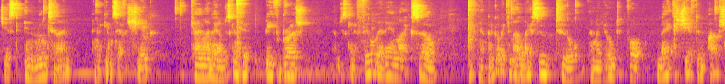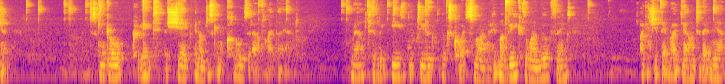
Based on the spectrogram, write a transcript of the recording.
just in the meantime, I'm going to give myself a shape, kind of like that. I'm just going to hit B for brush. I'm just going to fill that in like so. Now I'm going to go back to my lasso tool. And I'm going to to, for Mac Shift and Option. I'm just going to go create a shape and I'm just going to close it off like that. Relatively easy to do. Looks quite smart. I'm going to hit my V because I want to move things. I can shift that right down to that now.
